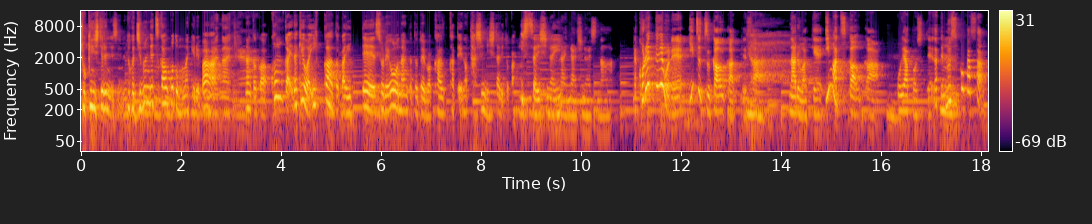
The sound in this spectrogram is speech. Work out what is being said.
貯金してるんですよね。だから自分で使うこともなければ、なんかか、今回だけはいっかとか言って、それをなんか例えばか家庭の足しにしたりとか、一切しない。ないないしないしない。これってでもね、いつ使うかってさ、なるわけ。今使うか、親として。だって息子がさ、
